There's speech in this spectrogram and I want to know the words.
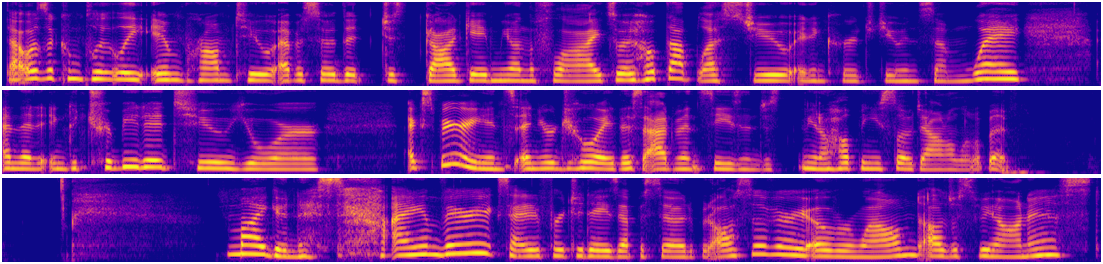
That was a completely impromptu episode that just God gave me on the fly. So I hope that blessed you and encouraged you in some way and that it contributed to your experience and your joy this Advent season, just, you know, helping you slow down a little bit. My goodness, I am very excited for today's episode, but also very overwhelmed. I'll just be honest.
